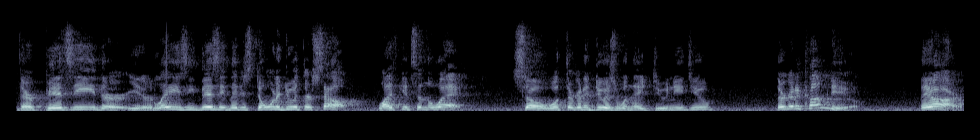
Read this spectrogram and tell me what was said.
They're busy. They're either lazy, busy. They just don't want to do it themselves. Life gets in the way. So what they're going to do is when they do need you, they're going to come to you. They are.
